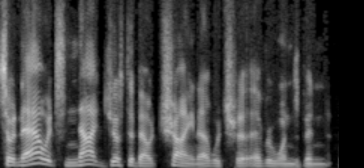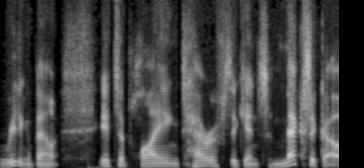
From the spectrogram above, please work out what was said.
So now it's not just about China, which uh, everyone's been reading about. It's applying tariffs against Mexico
